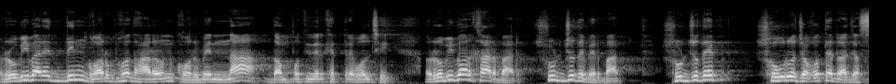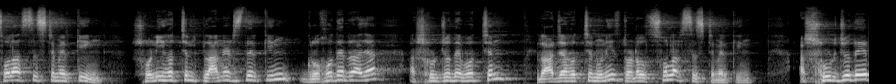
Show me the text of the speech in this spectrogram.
রবিবারের দিন গর্ভ ধারণ করবেন না দম্পতিদের ক্ষেত্রে বলছি। রবিবার কার বার? সূর্যদেবের বার। সূর্যদেব সৌরজগতের রাজা, সোলার সিস্টেমের কিং। শনি হচ্ছেন প্ল্যানেটসদের কিং, গ্রহদের রাজা, আর সূর্যদেব হচ্ছেন, রাজা হচ্ছেন উনি টোটাল সোলার সিস্টেমের কিং। আর সূর্যদেব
